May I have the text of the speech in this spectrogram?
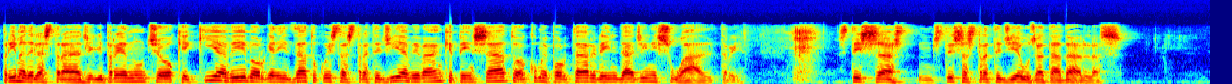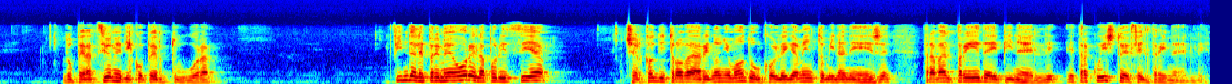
prima della strage gli preannunciò che chi aveva organizzato questa strategia aveva anche pensato a come portare le indagini su altri. Stessa, stessa strategia usata a Dallas. L'operazione di copertura Fin dalle prime ore la polizia cercò di trovare in ogni modo un collegamento milanese tra Valpreda e Pinelli e tra questo e Feltrinelli.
